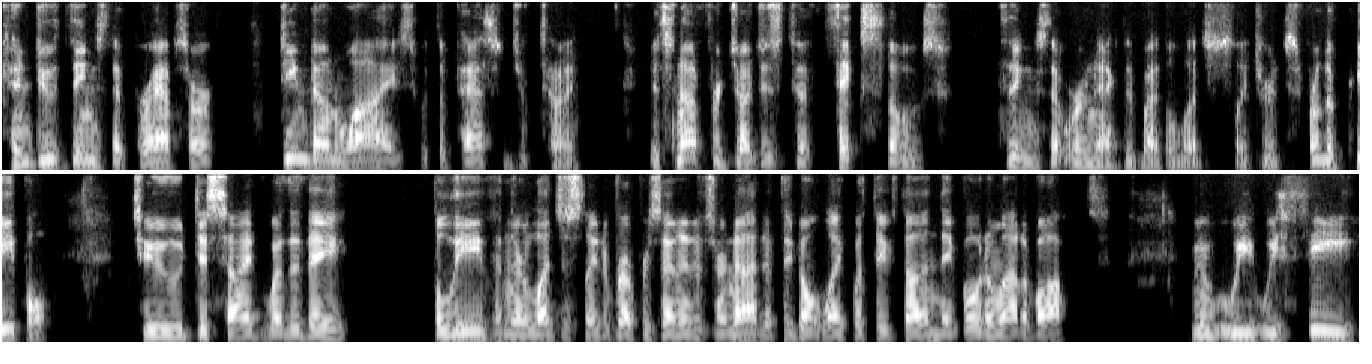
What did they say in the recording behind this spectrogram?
can do things that perhaps are deemed unwise with the passage of time. It's not for judges to fix those things that were enacted by the legislature. It's for the people to decide whether they believe in their legislative representatives or not. If they don't like what they've done, they vote them out of office. I mean, we we see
